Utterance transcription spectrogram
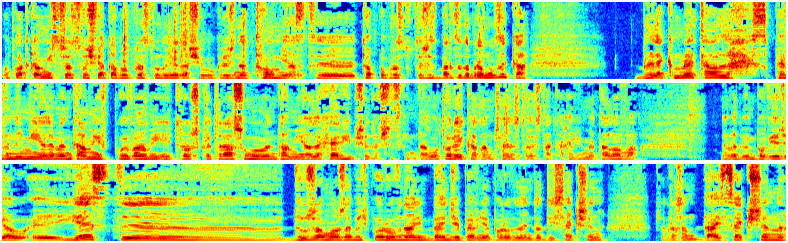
Okładka Mistrzostwo Świata po prostu no nie da się ukryć, natomiast y, to po prostu też jest bardzo dobra muzyka. Black metal z pewnymi elementami, wpływami, troszkę trashu momentami, ale heavy przede wszystkim. Ta motoryka tam często jest taka heavy metalowa. Nawet bym powiedział, y, jest y, dużo może być porównań, będzie pewnie porównań do Dissection, przepraszam, Dissection,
